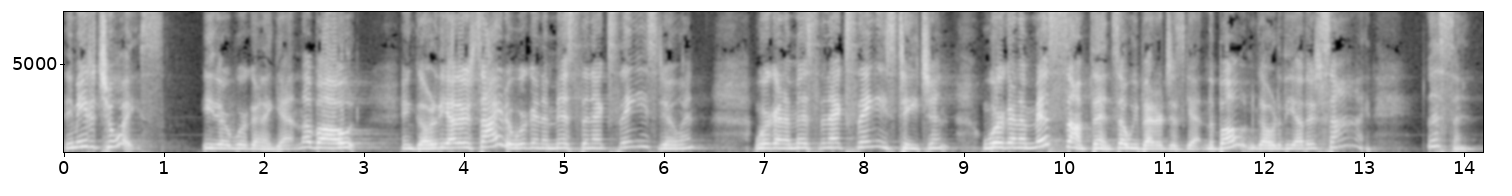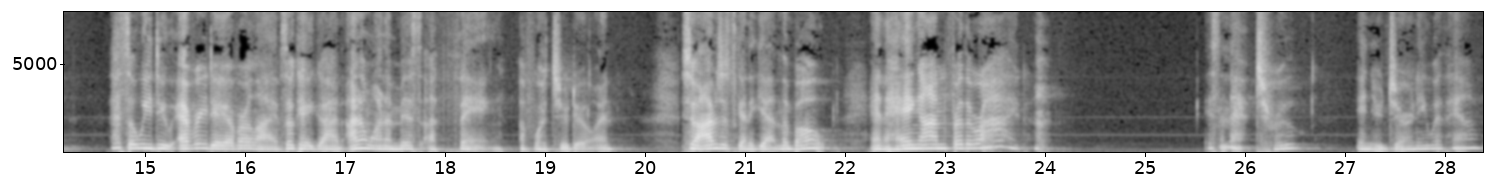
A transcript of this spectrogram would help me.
They made a choice. Either we're going to get in the boat and go to the other side, or we're going to miss the next thing he's doing. We're going to miss the next thing he's teaching. We're going to miss something, so we better just get in the boat and go to the other side. Listen, that's what we do every day of our lives. Okay, God, I don't want to miss a thing of what you're doing. So I'm just going to get in the boat and hang on for the ride. Isn't that true in your journey with Him?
